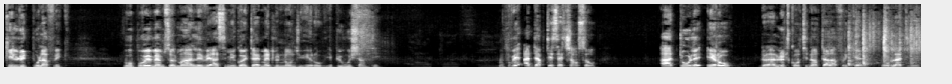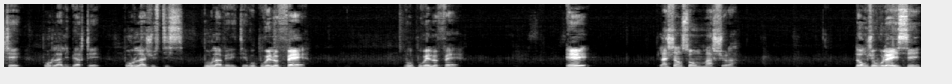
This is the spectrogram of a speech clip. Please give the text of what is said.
qui luttent pour l'Afrique, vous pouvez même seulement enlever Assimi Goïta et mettre le nom du héros et puis vous chantez. Vous pouvez adapter cette chanson à tous les héros de la lutte continentale africaine pour la dignité, pour la liberté, pour la justice, pour la vérité. Vous pouvez le faire. Vous pouvez le faire. Et la chanson marchera. Donc je voulais ici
